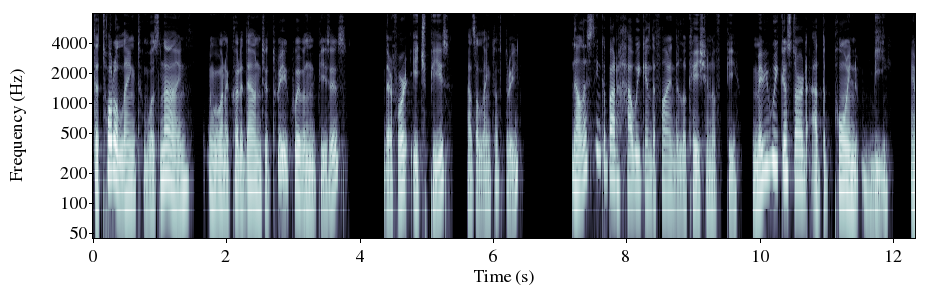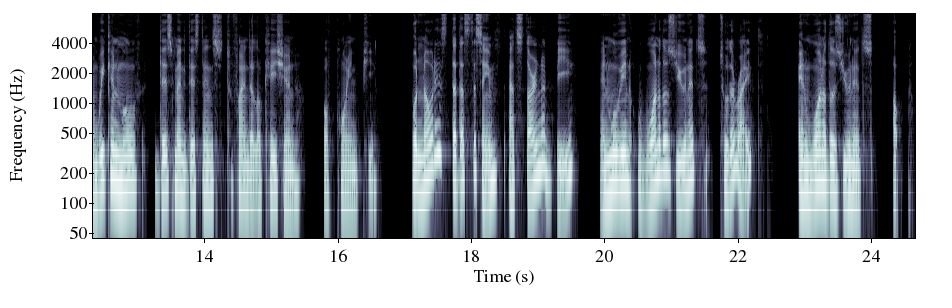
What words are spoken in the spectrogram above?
The total length was 9, and we want to cut it down into three equivalent pieces. Therefore, each piece has a length of 3. Now let's think about how we can define the location of P. Maybe we can start at the point B, and we can move this many distance to find the location of point P. But notice that that's the same at starting at B and moving one of those units to the right and one of those units up.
